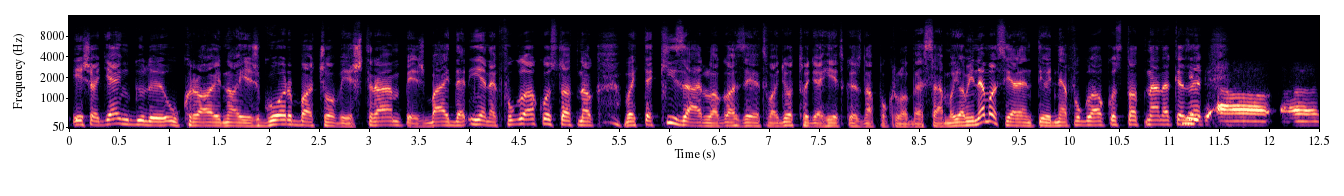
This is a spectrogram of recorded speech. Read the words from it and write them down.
és a gyengülő Ukrajna, és Gorbacsov, és Trump, és Biden, ilyenek foglalkoztatnak, vagy te kizárólag azért vagy ott, hogy a hétköznapokról beszámolj, ami nem azt jelenti, hogy ne foglalkoztatnának ezek? A, a,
